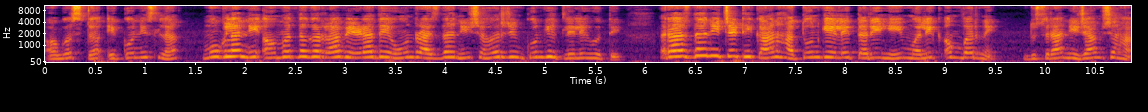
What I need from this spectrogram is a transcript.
ऑगस्ट एकोणीसला मुघलांनी अहमदनगरला वेढा देऊन राजधानी शहर जिंकून घेतलेले होते. राजधानीचे ठिकाण हातून गेले तरीही मलिक अंबरने दुसरा निजामशहा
